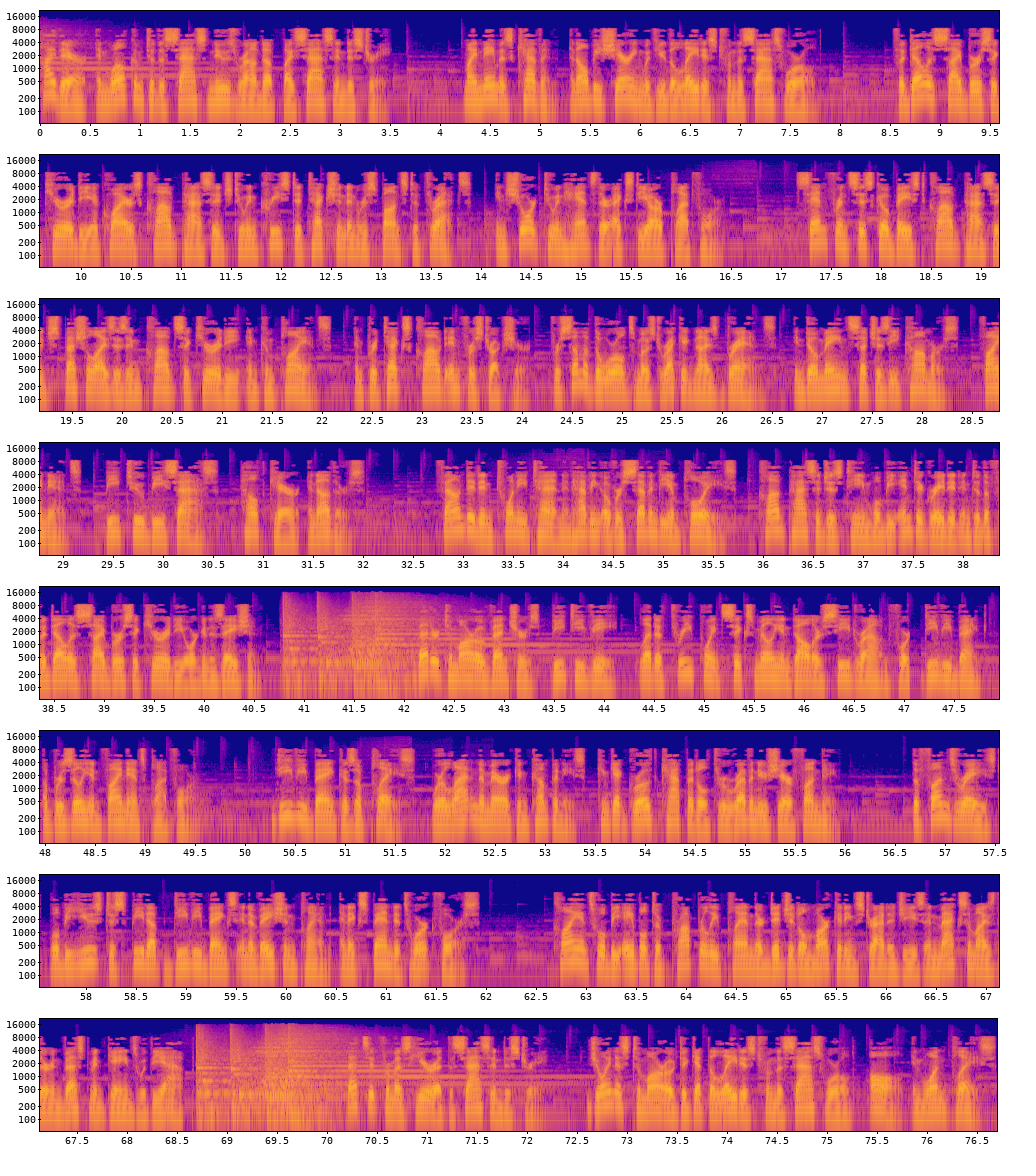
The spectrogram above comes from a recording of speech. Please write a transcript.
Hi there, and welcome to the SaaS News Roundup by SaaS Industry. My name is Kevin, and I'll be sharing with you the latest from the SaaS world. Fidelis Cybersecurity acquires CloudPassage to increase detection and response to threats, in short to enhance their XDR platform. San Francisco-based CloudPassage specializes in cloud security and compliance, and protects cloud infrastructure, for some of the world's most recognized brands, in domains such as e-commerce, finance, B2B SaaS, healthcare, and others. Founded in 2010 and having over 70 employees, CloudPassage's team will be integrated into the Fidelis cybersecurity organization. Better Tomorrow Ventures, BTV, led a $3.6 million seed round for Divibank, a Brazilian finance platform. Divibank is a place where Latin American companies can get growth capital through revenue share funding. The funds raised will be used to speed up Divibank's innovation plan and expand its workforce. Clients will be able to properly plan their digital marketing strategies and maximize their investment gains with the app. That's it from us here at the SaaS industry. Join us tomorrow to get the latest from the SaaS world, all in one place.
